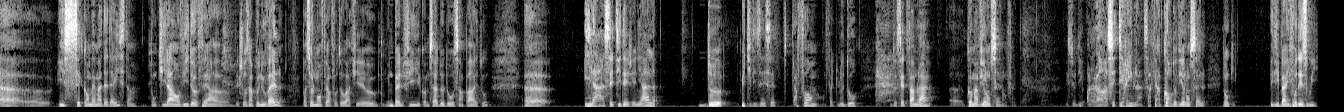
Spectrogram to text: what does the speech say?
euh, c'est quand même un dadaïste, hein. donc il a envie de faire euh, des choses un peu nouvelles, pas seulement faire photographier euh, une belle fille comme ça de dos sympa et tout. il a cette idée géniale de utiliser cette, la forme, en fait, le dos de cette femme-là comme un violoncelle, en fait. Il se dit, oh là là, c'est terrible, ça fait un corps de violoncelle. Donc il dit, ben, il faut des ouïes.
